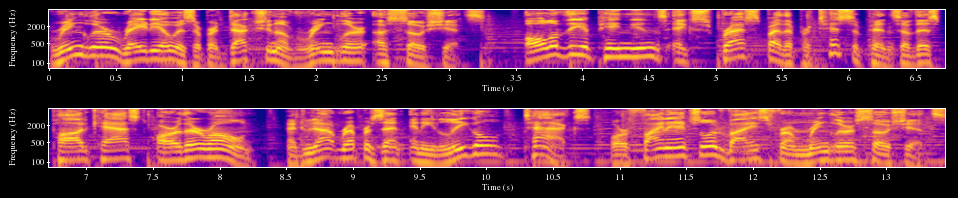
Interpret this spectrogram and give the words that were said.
Ringler Radio is a production of Ringler Associates. All of the opinions expressed by the participants of this podcast are their own and do not represent any legal, tax, or financial advice from Ringler Associates.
